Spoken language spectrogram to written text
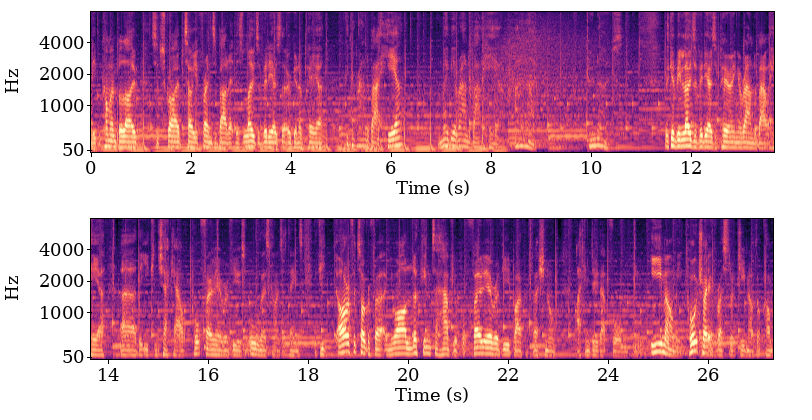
leave a comment below, subscribe, tell your friends about it. There's loads of videos that are going to appear, I think around about here, maybe around about here. I don't know. Who knows? There's going to be loads of videos appearing around about here uh, that you can check out, portfolio reviews, all those kinds of things. If you are a photographer and you are looking to have your portfolio reviewed by a professional, I can do that for you. Email me, portraitofwrestler at gmail.com.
